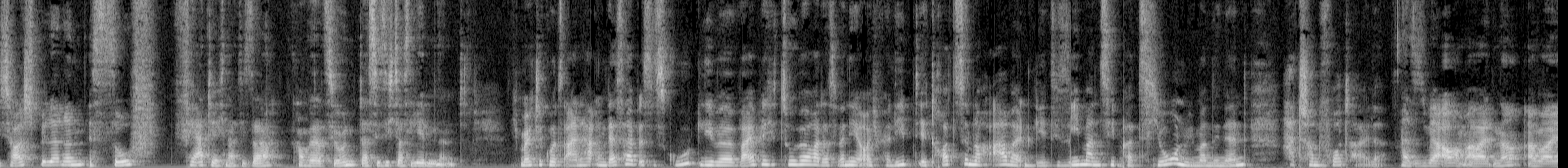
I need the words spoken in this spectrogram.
Die Schauspielerin ist so fertig nach dieser Konversation, dass sie sich das Leben nimmt. Ich möchte kurz einhaken. Deshalb ist es gut, liebe weibliche Zuhörer, dass wenn ihr euch verliebt, ihr trotzdem noch arbeiten geht. Diese Emanzipation, wie man sie nennt, hat schon Vorteile. Also sie wäre auch am Arbeiten, ne? Aber ja.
